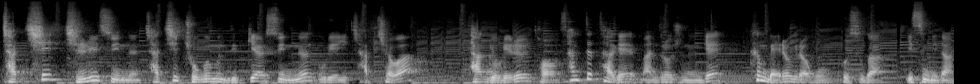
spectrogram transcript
자칫 질릴 수 있는, 자칫 조금은 느끼할 수 있는 우리의 이 잡채와 닭 요리를 더 산뜻하게 만들어주는 게 큰 매력이라고 볼 수가 있습니다.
